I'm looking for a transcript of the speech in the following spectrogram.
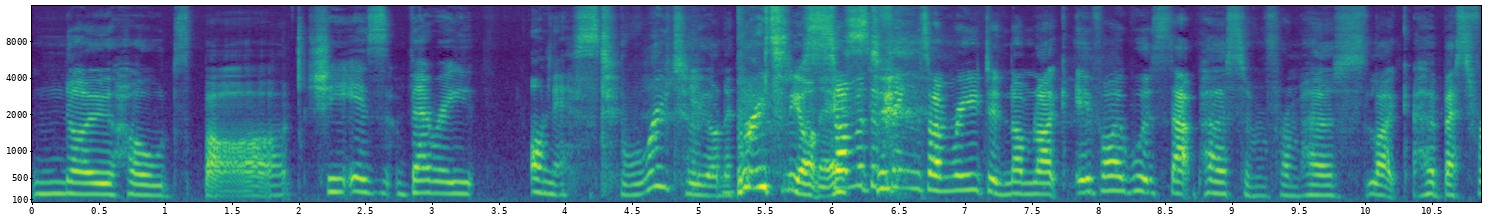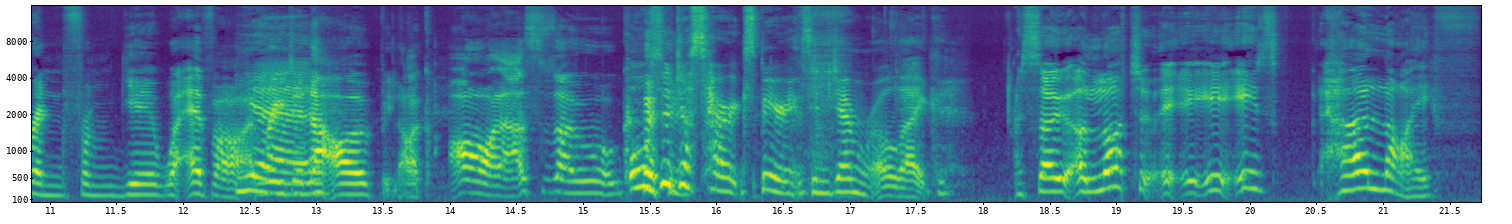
no holds barred She is very honest, brutally honest brutally honest. some of the things i'm reading i'm like if i was that person from her like her best friend from year whatever Yeah. reading that i would be like oh that's so awkward. also just her experience in general, like so a lot of, it, it is her life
